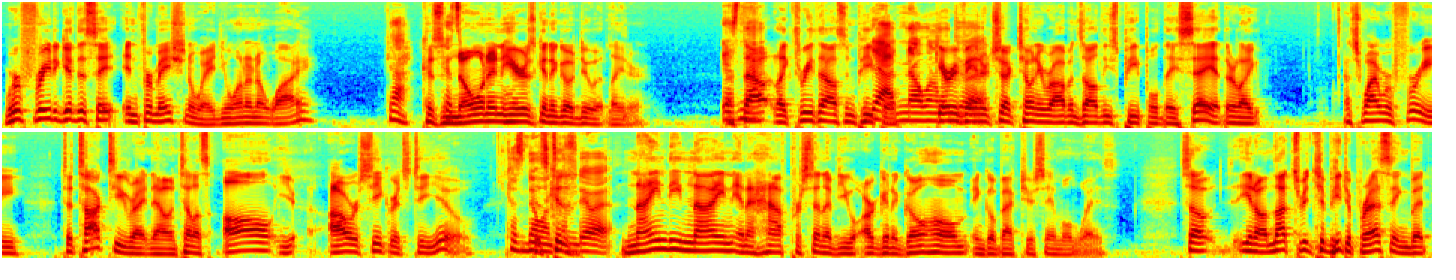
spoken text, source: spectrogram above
we're free to give this information away do you want to know why Yeah. because no one in here is going to go do it later. Isn't thou- that- like three thousand people. Yeah, no one will Gary do it. Vaynerchuk, Tony Robbins, all these people. They say it. They're like, that's why we're free to talk to you right now and tell us all y- our secrets to you. Because no one's gonna do it. Ninety-nine and a half percent of you are going to go home and go back to your same old ways. So you know, not to be, to be depressing, but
